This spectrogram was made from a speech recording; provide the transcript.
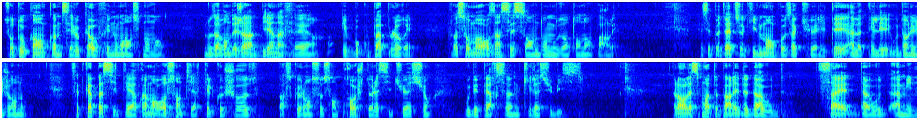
Surtout quand, comme c'est le cas au Fénois en ce moment, nous avons déjà bien à faire et beaucoup à pleurer face aux morts incessantes dont nous entendons parler. Et c'est peut-être ce qu'il manque aux actualités, à la télé ou dans les journaux. Cette capacité à vraiment ressentir quelque chose parce que l'on se sent proche de la situation ou des personnes qui la subissent. Alors laisse-moi te parler de Daoud, Saed Daoud Amin.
